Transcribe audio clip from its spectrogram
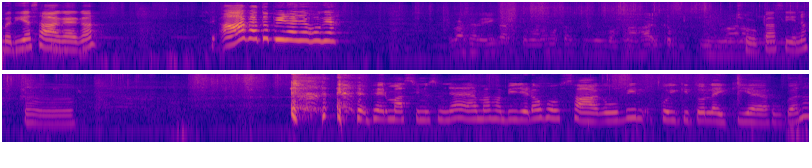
ਵਧੀਆ ਸਾਗ ਹੈਗਾ। ਤੇ ਆਹ ਕਾ ਤੋਂ ਪੀੜਾ ਜਾ ਹੋ ਗਿਆ? ਇਹ ਬਸ ਇਹ ਕਰਕੇ ਮਾੜਾ ਮੋਟਾ ਬਖਣਾ ਹਾਂ ਇੱਕ ਮੀਵਾਨ ਛੋਟਾ ਸੀ ਨਾ ਹਾਂ। ਫਿਰ ਮਾਸੀ ਨੂੰ ਸਮਝਾਇਆ ਮੈਂ ਕਿਹਾ ਵੀ ਜਿਹੜਾ ਉਹ ਸਾਗ ਉਹ ਵੀ ਕੋਈ ਕਿਤੋਂ ਲੈ ਕੇ ਆਇਆ ਹੋਊਗਾ ਨਾ।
